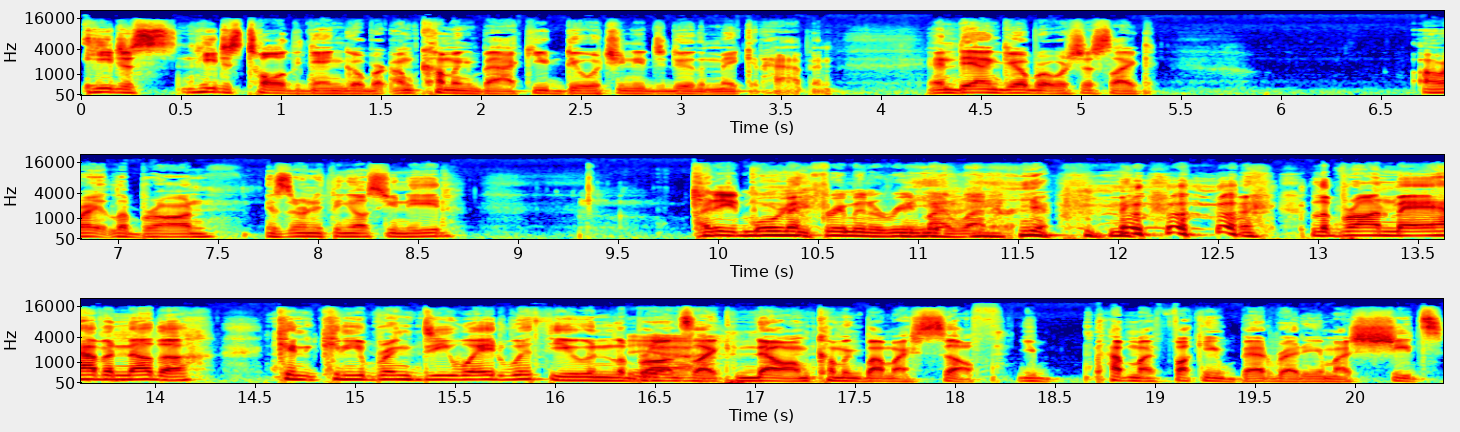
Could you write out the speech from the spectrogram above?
He just he just told Dan Gilbert, "I'm coming back. You do what you need to do to make it happen." And Dan Gilbert was just like, "All right, LeBron, is there anything else you need?" I need Morgan Freeman to read my letter. Yeah. LeBron, may I have another? Can Can you bring D Wade with you? And LeBron's Yeah. like, No, I'm coming by myself. You have my fucking bed ready and my sheets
